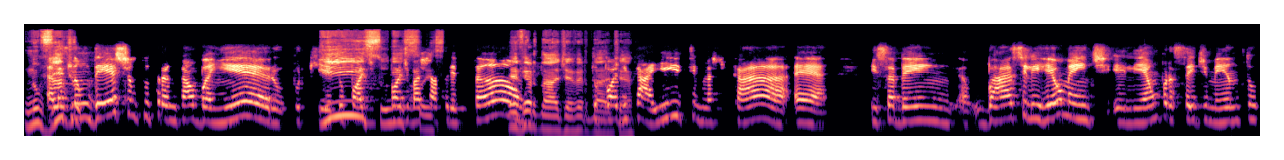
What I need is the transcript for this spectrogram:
no Elas vídeo... não deixam tu trancar o banheiro, porque isso, tu pode, pode isso, baixar isso. a pressão. É verdade, é verdade. Tu pode é. cair, se machucar. É, isso é bem. O BAST, ele realmente ele é um procedimento.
